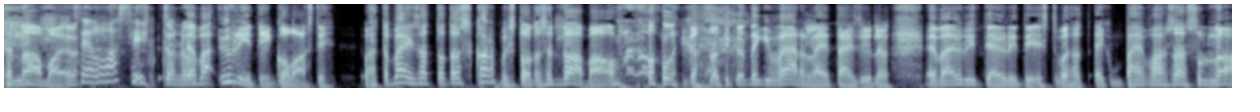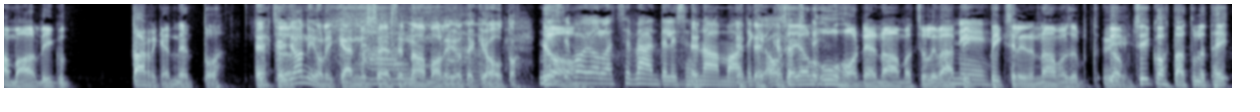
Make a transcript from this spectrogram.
Sen naamaa. Ja- Se lasittunut. ja mä yritin kovasti. Että mä en saa tuota skarpiksi tuota sen naamaa oll- ollenkaan. Se on niin jotenkin väärällä etäisyydellä. Ja mä yritin ja yritin. Ja sitten mä sanoin, että ei kun mä en vaan saa sun naamaa niin kuin tarkennettua. Ehkä Jani oli kännissä ja sen naama oli jotenkin outo. Niin Joo. se voi olla, että se väänteli sen Et- naamaa et jotenkin ehkä outosti. Se ei ollut UHD-naama, se oli vähän Niin. pikselinen naama. Se, mutta Niin. joo, siinä kohtaa tuli, että hei,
